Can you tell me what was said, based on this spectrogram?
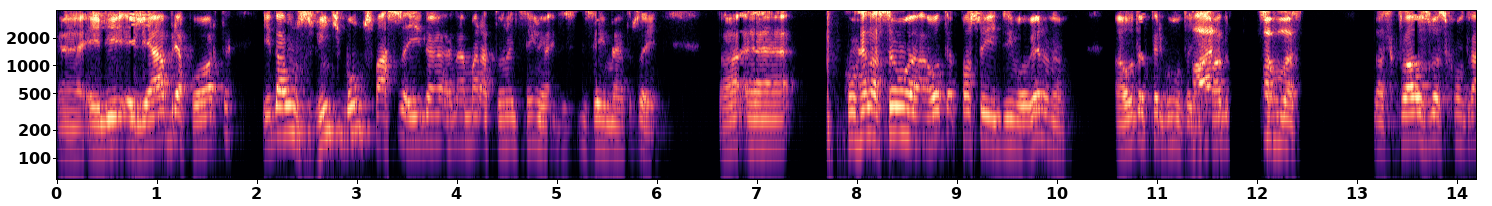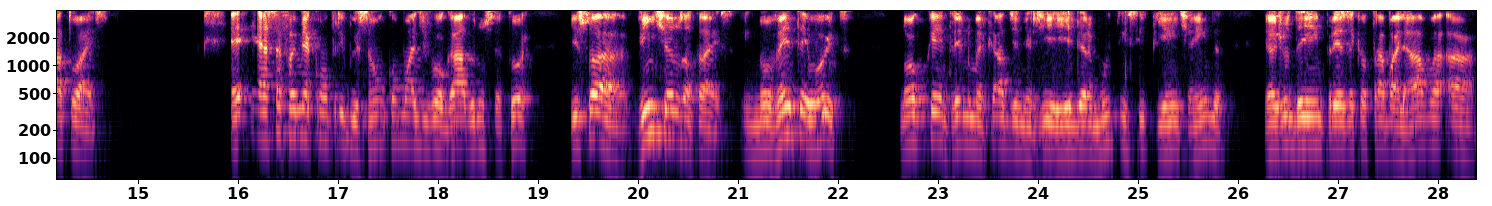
É, ele, ele abre a porta e dá uns 20 bons passos aí na, na maratona de 100, de 100 metros aí. Tá? É, com relação a outra, posso ir desenvolvendo ou não? A outra pergunta, de quadro das, das cláusulas contratuais. É, essa foi minha contribuição como advogado no setor, isso há 20 anos atrás. Em 98, logo que entrei no mercado de energia, e ele era muito incipiente ainda, eu ajudei a empresa que eu trabalhava, a,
